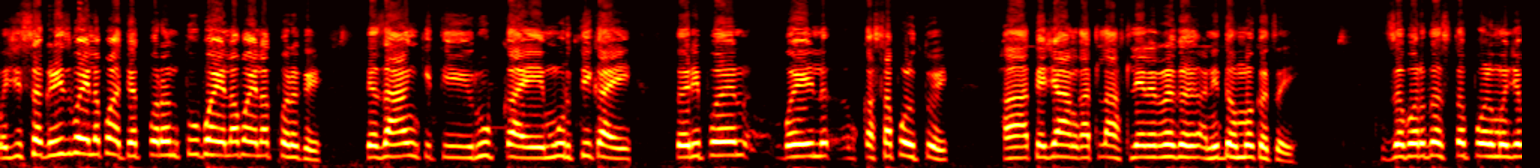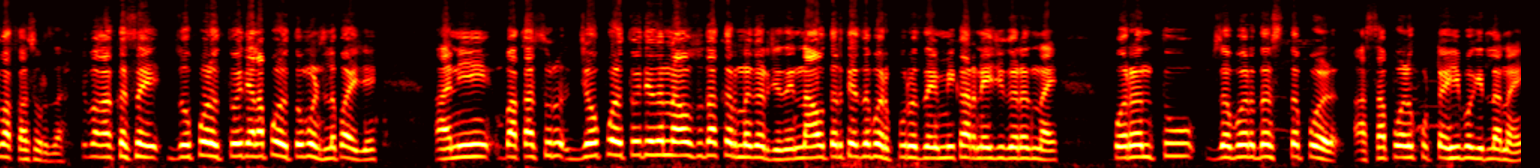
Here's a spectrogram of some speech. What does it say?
म्हणजे सगळीच बैलं पाहतात परंतु बैला बैलात फरक आहे. त्याचा अंग किती रूप काय आहे, मूर्ती काय तरी पण बैल कसा पळतोय हा त्याच्या अंगातला असलेला रग आणि धमकच आहे. जबरदस्त पळ म्हणजे बाकासूरचा. बघा कसं आहे जो पळतोय त्याला पळतो म्हटलं पाहिजे. आणि बाकासूर जो पळतोय त्याचं नाव सुद्धा करणं गरजेचं आहे. नाव तर त्याचं भरपूरच आहे मी करण्याची गरज नाही. परंतु जबरदस्त पळ असा पळ कुठंही बघितला नाही.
